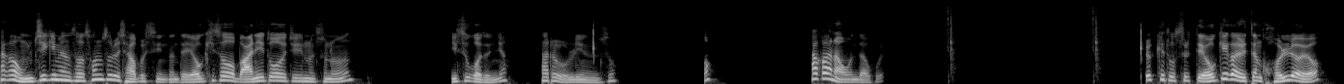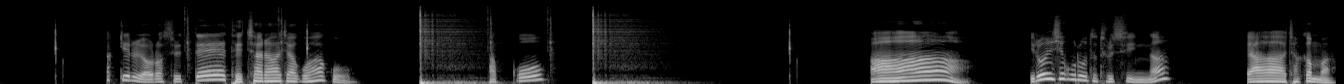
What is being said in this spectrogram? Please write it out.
차가 움직이면서 선수를 잡을 수 있는데 여기서 많이 두어지는 수는 이 수거든요. 차를 올리는 수. 어? 차가 나온다고요? 이렇게 뒀을 때 여기가 일단 걸려요. 찾기를 열었을 때 대차를 하자고 하고 잡고 아 이런 식으로도 들 수 있나? 야 잠깐만.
